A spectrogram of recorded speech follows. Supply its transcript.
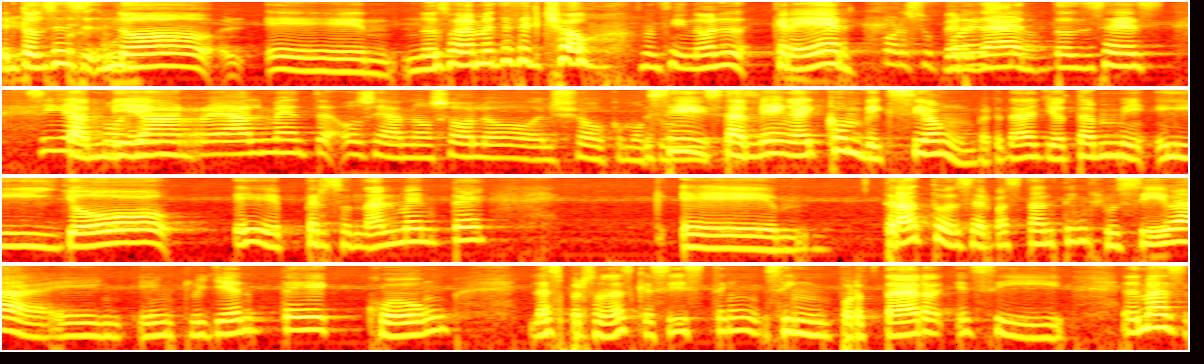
entonces cool. no, eh, no solamente es el show, sino el creer, Por supuesto. ¿verdad? Entonces, Sí, también, apoyar realmente, o sea, no solo el show como tú sí, dices. también hay convicción, ¿verdad? Yo también, y yo eh, personalmente eh, trato de ser bastante inclusiva e, e incluyente con las personas que existen, sin importar si, es más,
